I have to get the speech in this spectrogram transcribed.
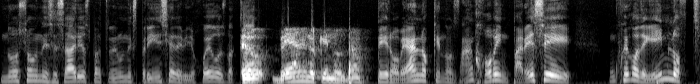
no son necesarios para tener una experiencia de videojuegos bacán, Pero vean lo que nos dan. pero vean lo que nos dan, joven. Parece un juego de Gameloft.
